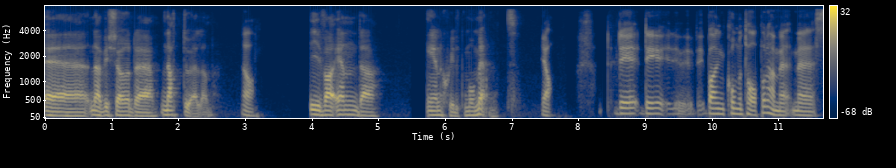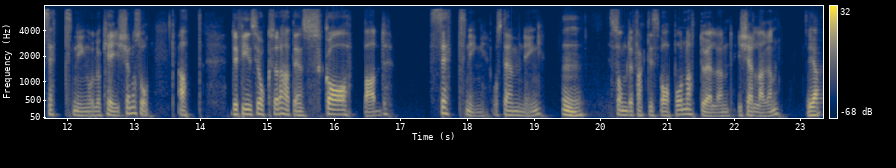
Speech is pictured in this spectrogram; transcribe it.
eh, när vi körde nattduellen. Ja. I varenda enskilt moment. det, det, bara en kommentar på det här med, med sättning och location och så. Att det finns ju också det här att det är en skapad sättning och stämning Mm. som det faktiskt var på nattduellen i källaren. Ja.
